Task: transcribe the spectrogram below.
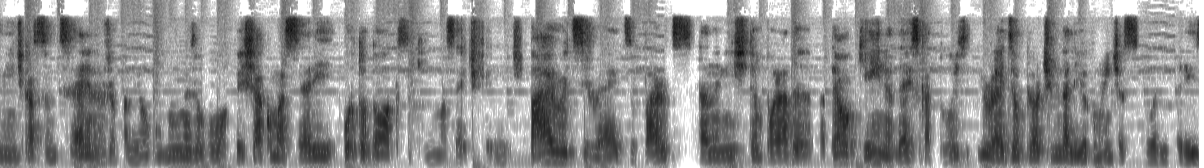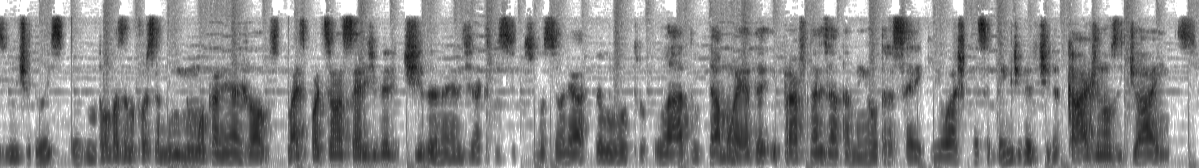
minha indicação de série, né? Eu já falei algumas, mas eu vou fechar com uma série ortodoxa aqui, uma série diferente. Pirates e Reds. O Pirates tá no início de temporada até ok, né? 10, 14. E o Reds é o pior time da liga, como a gente citou ali. 3, 22. Eles não estão fazendo força nenhuma para ganhar jogos, mas pode ser uma série divertida, né? Já que você, se você olhar pelo outro lado da moeda. E para finalizar também, outra série que eu acho que vai ser bem divertida: Cardinals e Giants.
